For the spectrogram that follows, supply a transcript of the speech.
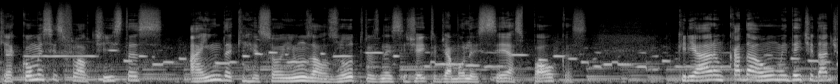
que é como esses flautistas, ainda que ressoem uns aos outros nesse jeito de amolecer as polcas, criaram cada um uma identidade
